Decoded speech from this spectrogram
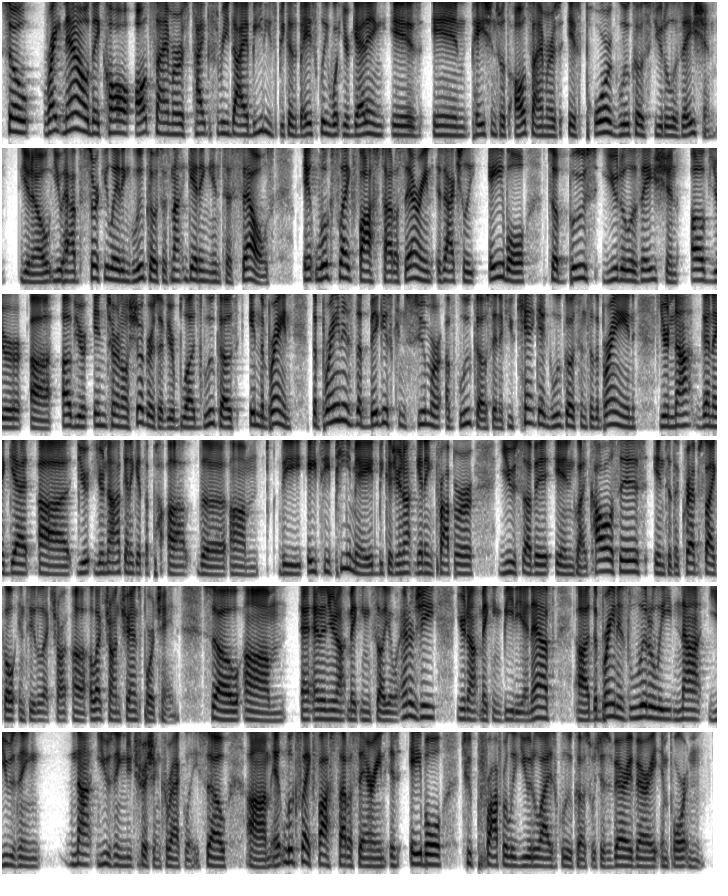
So right now they call Alzheimer's type 3 diabetes because basically what you're getting is in patients with Alzheimer's is poor glucose utilization. You know, you have circulating glucose that's not getting into cells. It looks like phosphatidylserine is actually able to boost utilization of your uh, of your internal sugars of your blood glucose in the brain. The brain is the biggest consumer of glucose, and if you can't get glucose into the brain, you're not gonna get uh, you're, you're not gonna get the uh, the um, the ATP made because you're not getting proper use of it in glycolysis, into the Krebs cycle, into the electron, uh, electron transport chain. So, um, and, and, then you're not making cellular energy, you're not making BDNF. Uh, the brain is literally not using not using nutrition correctly. So um, it looks like phosphatidylserine is able to properly utilize glucose, which is very, very important.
